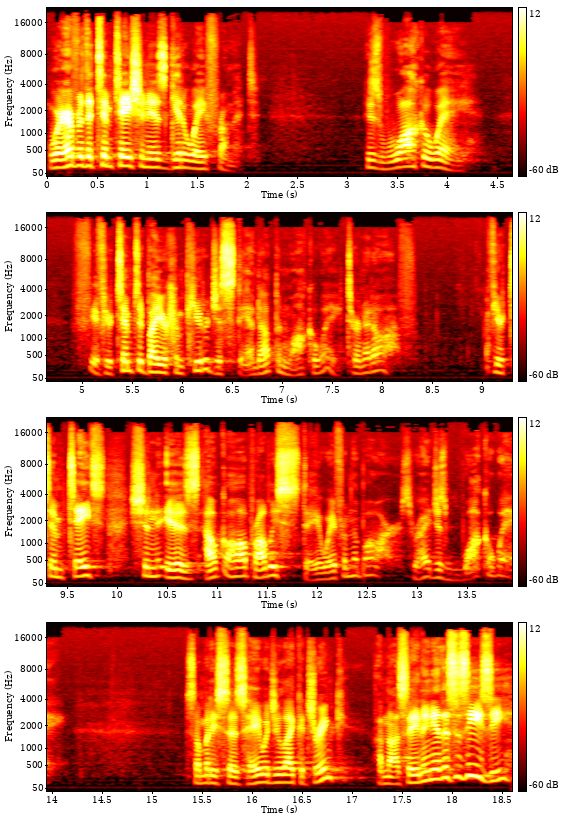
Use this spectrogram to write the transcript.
Wherever the temptation is, get away from it. Just walk away. If you're tempted by your computer, just stand up and walk away, turn it off. If your temptation is alcohol, probably stay away from the bars, right? Just walk away. Somebody says, Hey, would you like a drink? I'm not saying any of this is easy.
